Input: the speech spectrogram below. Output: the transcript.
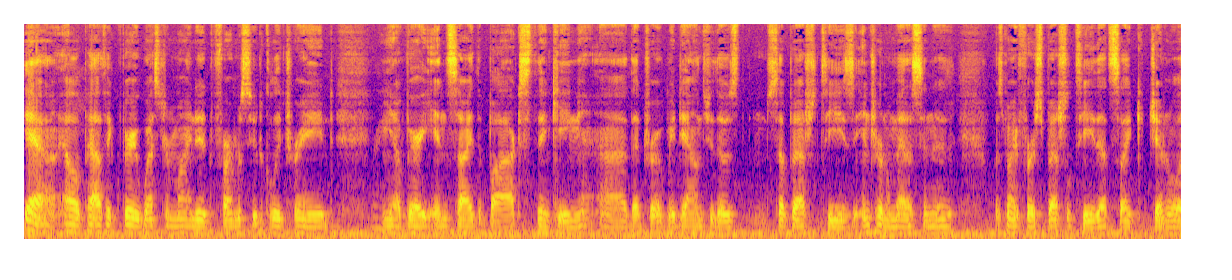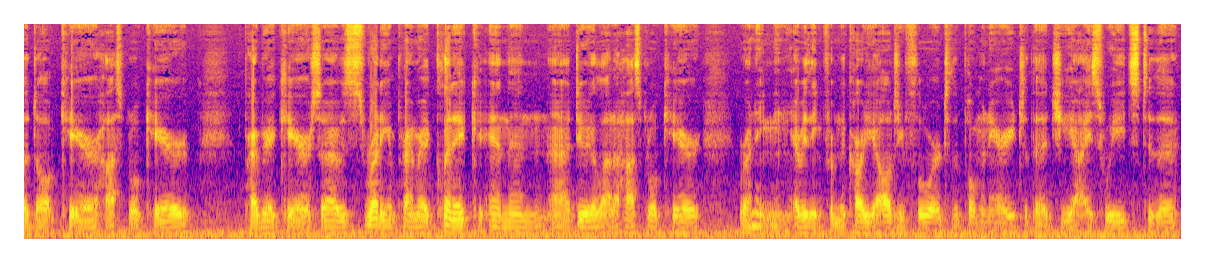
Yeah, allopathic, very Western minded, pharmaceutically trained, right. you know, very inside the box thinking uh, that drove me down through those subspecialties. Internal medicine is, was my first specialty. That's like general adult care, hospital care, primary care. So I was running a primary clinic and then uh, doing a lot of hospital care, running everything from the cardiology floor to the pulmonary to the GI suites to the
